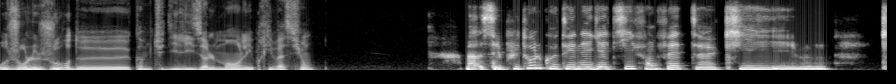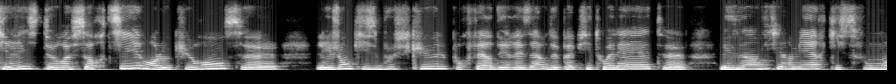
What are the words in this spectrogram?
au jour le jour, de, comme tu dis, l'isolement, les privations? Bah, C'est plutôt le côté négatif, en fait, euh, qui, qui risque de ressortir. En l'occurrence, euh, les gens qui se bousculent pour faire des réserves de papier toilette, euh, les infirmières qui se font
